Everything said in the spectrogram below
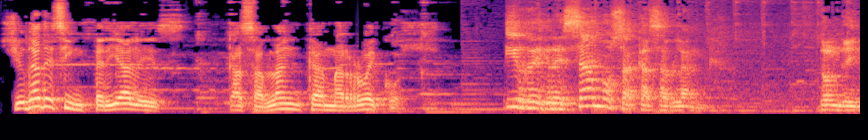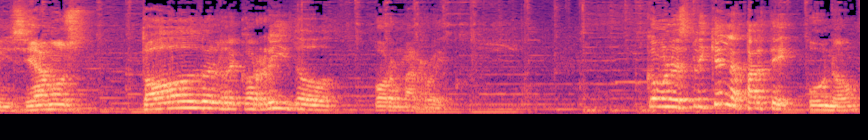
Ciudades imperiales, Casablanca, Marruecos. Y regresamos a Casablanca, donde iniciamos todo el recorrido por Marruecos. Como lo expliqué en la parte 1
